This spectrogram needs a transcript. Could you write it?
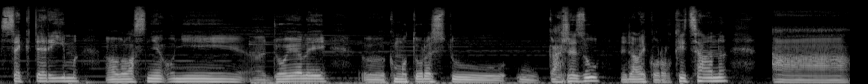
se kterým eh, vlastně oni eh, dojeli eh, k motorestu u Kařezu, nedaleko Rokycan a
